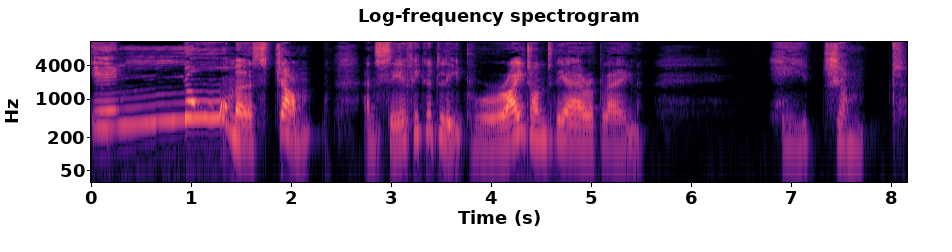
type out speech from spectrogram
enormous jump and see if he could leap right onto the aeroplane. He jumped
